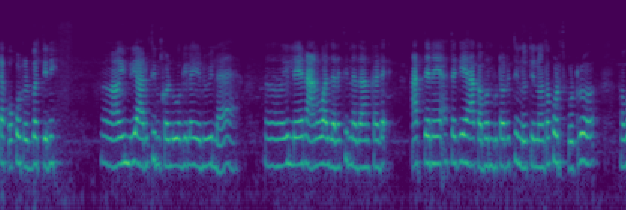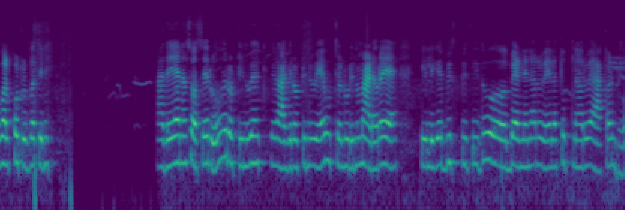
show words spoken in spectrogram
ತಕೊ ಕೊಟ್ಬಿಟ್ಟು ಬರ್ತೀನಿ. ಇನ್ನು ಯಾರು ತಿನ್ಕೊಂಡು ಹೋಗಿಲ್ಲ, ಏನೂ ಇಲ್ಲ. ಇಲ್ಲೇ ನಾನು ಹೊಲ್ದಲ್ಲೇ ತಿನ್ನದ ಅನ್ಕಡೆ ಅತ್ತೆನೇ, ಅತ್ತೆಗೆ ಯಾಕ ಬಂದ್ಬಿಟ್ಟವ್ರೆ ತಿನ್ನು ತಿನ್ನು ಅಂತ ಕೊಡ್ಸ್ಬಿಟ್ರು. ಹೊಲ್ ಕೊಟ್ಬಿಟ್ಟು ಬರ್ತೀನಿ. ಅದೇ ಏನೋ ಸೊಸೆರು ರೊಟ್ಟಿನೂ ರಾಗಿ ರೊಟ್ಟಿನೂ ಉಚ್ಚಲ್ ಹುಡಿನೂ ಮಾಡೋರೆ. ಇಲ್ಲಿಗೆ ಬಿಸಿ ಬಿಸಿದು ಬೆಣ್ಣೆನರು ಎಲ್ಲ ತುಪ್ಪನಾರು ಹಾಕೊಂಡು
